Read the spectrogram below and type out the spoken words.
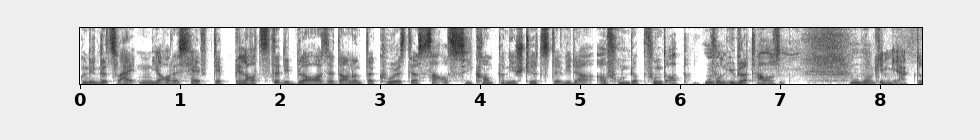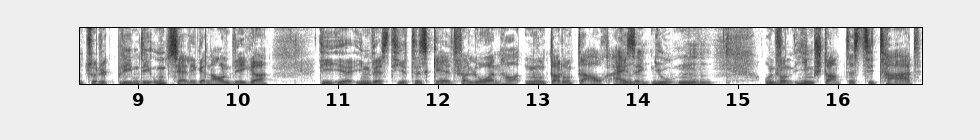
Und in der zweiten Jahreshälfte platzte die Blase dann und der Kurs der South Sea Company stürzte wieder auf 100 Pfund ab, von mhm. über 1000, mhm. wohlgemerkt. Und zurück blieben die unzähligen Anleger, die ihr investiertes Geld verloren hatten und darunter auch Isaac mhm. Newton. Mhm. Und von ihm stammt das Zitat,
